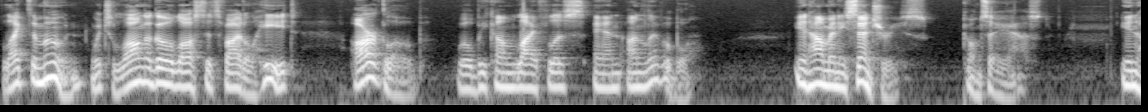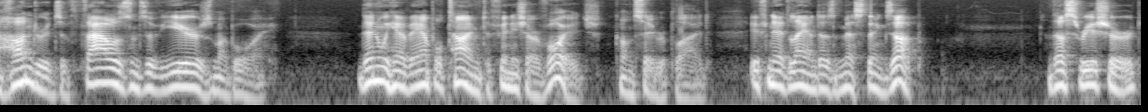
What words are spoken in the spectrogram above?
Like the moon, which long ago lost its vital heat, our globe will become lifeless and unlivable. In how many centuries? Conseil asked. In hundreds of thousands of years, my boy. Then we have ample time to finish our voyage, Conseil replied, if Ned Land doesn't mess things up. Thus reassured,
